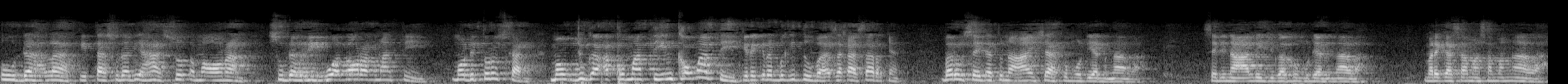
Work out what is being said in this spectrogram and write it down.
Udahlah, kita sudah dihasut sama orang, sudah ribuan orang mati. Mau diteruskan, mau juga aku mati, engkau mati." Kira-kira begitu bahasa kasarnya. Baru Sayyidatuna Aisyah kemudian ngalah. Sayyidina Ali juga kemudian ngalah. Mereka sama-sama ngalah.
